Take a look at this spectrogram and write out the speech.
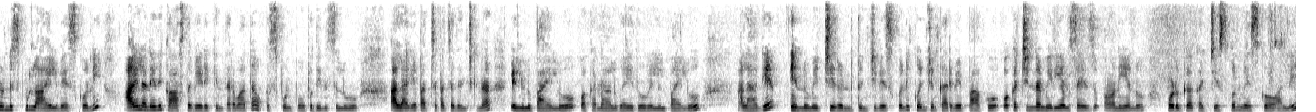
రెండు స్పూన్లు ఆయిల్ వేసుకొని ఆయిల్ అనేది కాస్త వేడెక్కిన తర్వాత ఒక స్పూన్ పోపు దినుసులు అలాగే పచ్చ పచ్చ దించుకున్న వెల్లుల్లిపాయలు ఒక నాలుగు ఐదు వెల్లుల్లిపాయలు అలాగే ఎండుమిర్చి రెండు తుంచి వేసుకొని కొంచెం కరివేపాకు ఒక చిన్న మీడియం సైజు ఆనియన్ పొడుగ్గా కట్ చేసుకొని వేసుకోవాలి.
